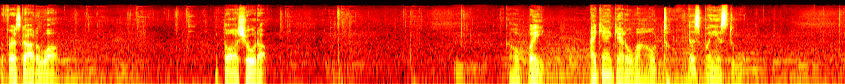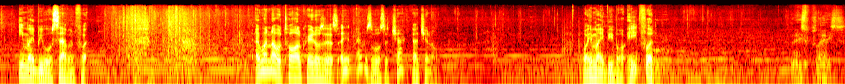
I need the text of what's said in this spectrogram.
the first God of War. Thor showed up. Oh boy, I can't get over how tall this boy is too. He might be about seven foot. I wonder how tall Kratos is. I, I was supposed to check that, you know. Boy, he might be about eight foot. Nice place.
